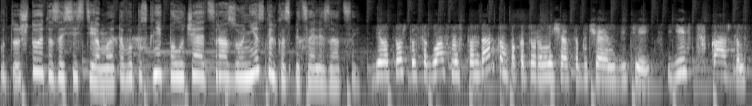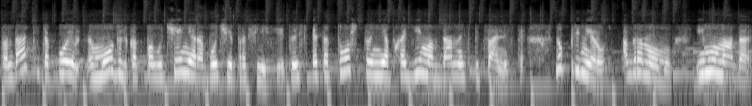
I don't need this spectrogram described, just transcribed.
Вот что это за система? Это выпускник получает сразу несколько специализаций? Дело в том, что согласно стандартам, по которым мы сейчас обучаем детей, есть в каждом стандарте такой модуль, как получение рабочей профессии. То есть это то, что необходимо в данной специальности. Ну, к примеру, агроному. Ему надо,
